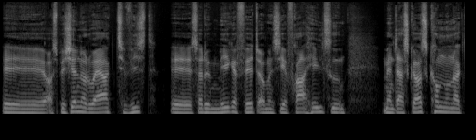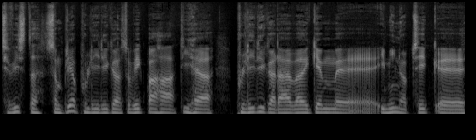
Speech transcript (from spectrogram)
Øh, og specielt når du er aktivist, øh, så er det mega fedt, at man siger fra hele tiden. Men der skal også komme nogle aktivister, som bliver politikere, så vi ikke bare har de her politikere, der har været igennem, øh, i min optik, øh,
